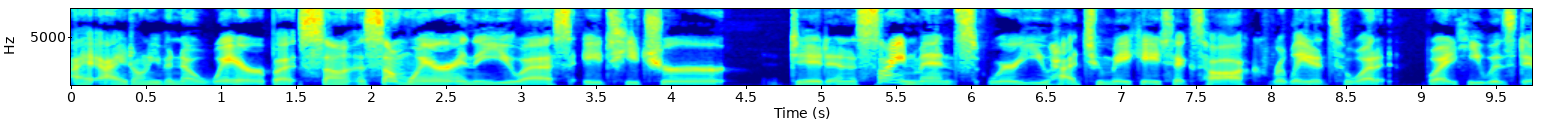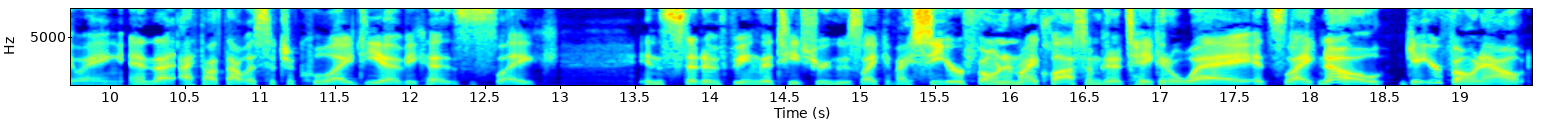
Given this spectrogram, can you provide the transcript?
I, I don't even know where, but some, somewhere in the US, a teacher did an assignment where you had to make a TikTok related to what, what he was doing. And that I thought that was such a cool idea because it's like, instead of being the teacher who's like, if I see your phone in my class, I'm going to take it away. It's like, no, get your phone out,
